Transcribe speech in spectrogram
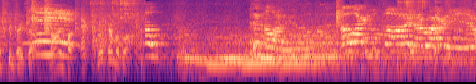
say so. Time for extra camera block. Oh. How are you? How are you guys? How are you?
